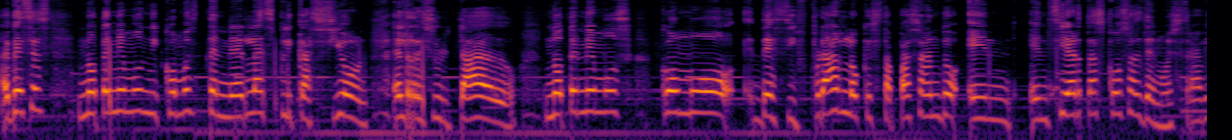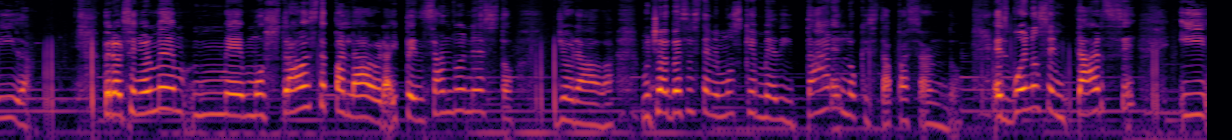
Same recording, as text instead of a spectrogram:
A veces no tenemos ni cómo tener la explicación, el resultado. No tenemos cómo descifrar lo que está pasando en, en ciertas cosas de nuestra vida. Pero el Señor me, me, mostraba esta palabra y pensando en esto, lloraba. Muchas veces tenemos que meditar en lo que está pasando. Es bueno sentarse y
